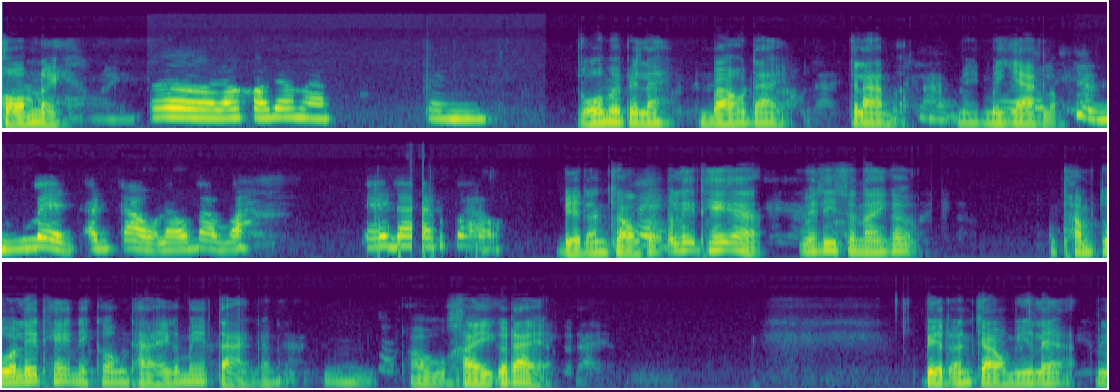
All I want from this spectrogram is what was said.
ผอมๆหน่อย เออ แล้วเขาจะมาเป็นโอ้ไม่เป็นไรเบาได้ กล้ามอะไม่ไม่ยากหรอกถึงเบสอันเก่าแล้วแบบว่าเอ๊ะได้หรือเปล่า เบสอันเก่าก็เละเทะอะเวลี่สไนก็ทำตัวเละเทะในกองถ่ายก็ไม่ต่างกันอืมเอาใครก็ได้อะเบสอันเก่ามีไลไล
